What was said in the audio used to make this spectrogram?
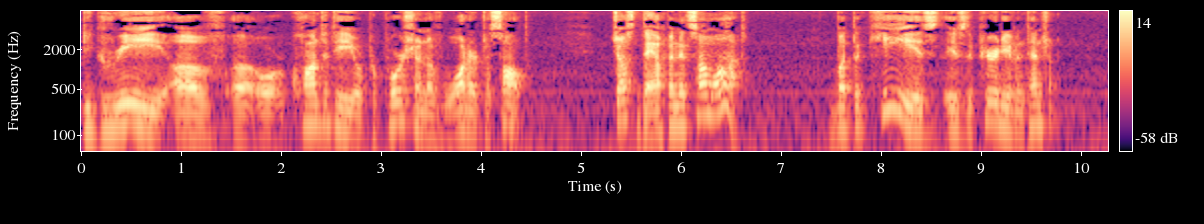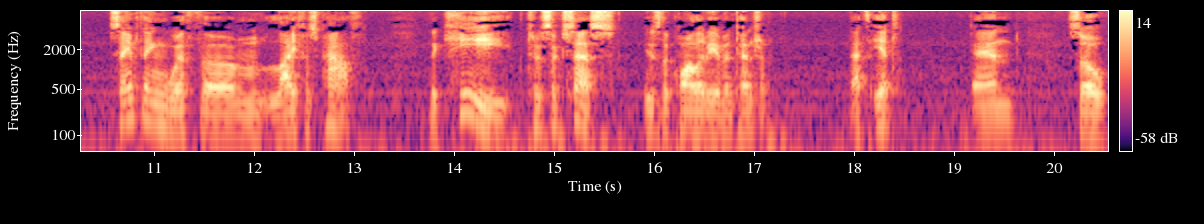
degree of uh, or quantity or proportion of water to salt. Just dampen it somewhat. But the key is is the purity of intention. Same thing with um, life as path. The key to success is the quality of intention. That's it. And so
